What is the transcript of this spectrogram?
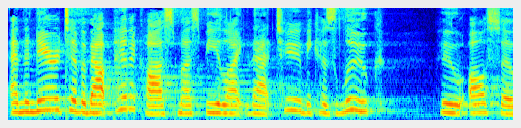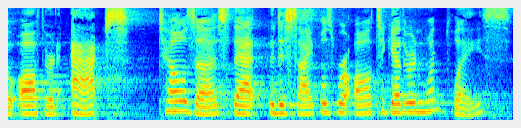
And the narrative about Pentecost must be like that too, because Luke, who also authored Acts, tells us that the disciples were all together in one place,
